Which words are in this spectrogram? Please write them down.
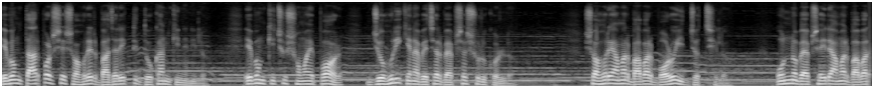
এবং তারপর সে শহরের বাজারে একটি দোকান কিনে নিল। এবং কিছু সময় পর জহুরি কেনাবেচার ব্যবসা শুরু করল। শহরে আমার বাবার বড় ইজ্জত ছিল। অন্য ব্যবসায়ীরা আমার বাবার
